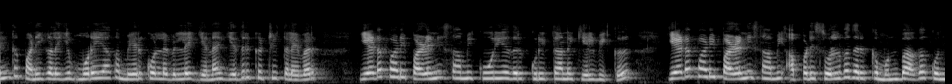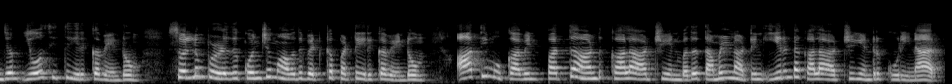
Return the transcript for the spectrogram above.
எந்த பணிகளையும் முறையாக மேற்கொள்ளவில்லை என எதிர்க்கட்சித் தலைவர் எடப்பாடி பழனிசாமி கூறியதற்கு குறித்தான கேள்விக்கு எடப்பாடி பழனிசாமி அப்படி சொல்வதற்கு முன்பாக கொஞ்சம் யோசித்து இருக்க வேண்டும். சொல்லும் பொழுது கொஞ்சமாவது வெட்கப்பட்டு இருக்க வேண்டும். அதிமுகவின் பத்து ஆண்டு கால ஆட்சி என்பது தமிழ்நாட்டின் இருண்ட கால ஆட்சி என்று கூறினார்.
